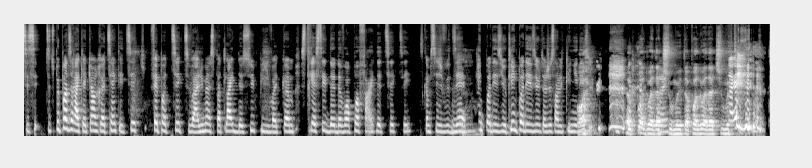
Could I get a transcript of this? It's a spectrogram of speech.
Tu tu peux pas dire à quelqu'un retiens tes tics, fais pas de tics, tu vas allumer un spotlight dessus puis il va être comme stressé de devoir pas faire de tics, tu sais. C'est comme si je vous disais mmh. cligne pas des yeux, cligne pas des yeux, t'as juste envie de cligner des yeux. t'as pas le doigt d'achoumer, t'as pas le doigt d'achoumer.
